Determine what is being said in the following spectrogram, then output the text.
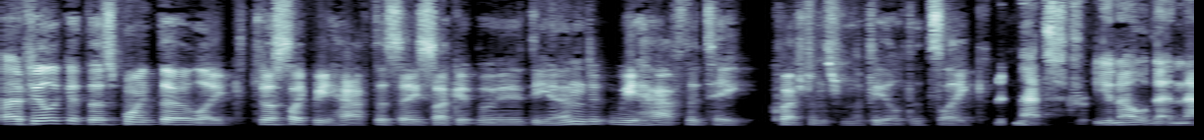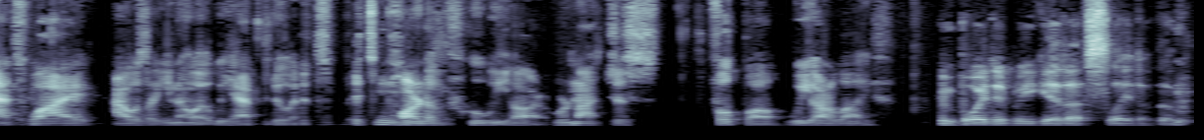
I, I feel like at this point, though, like just like we have to say "suck it" at the end, we have to take questions from the field. It's like, That's true. You know, that, and that's why I was like, you know what, we have to do it. It's it's part of who we are. We're not just football. We are life. And boy, did we get a slate of them.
